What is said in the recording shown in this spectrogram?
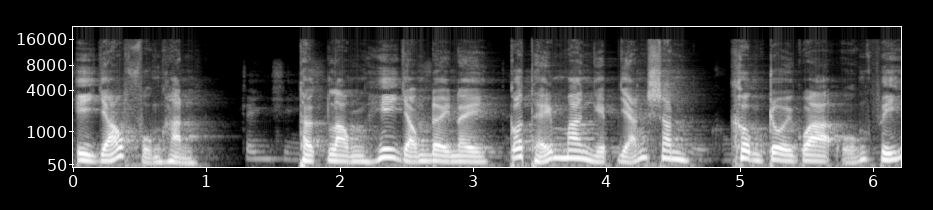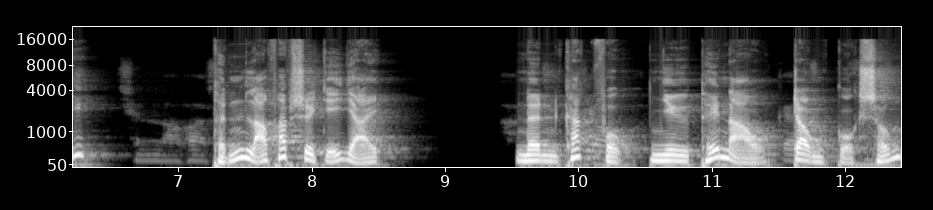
y giáo phụng hành. Thật lòng hy vọng đời này có thể mang nghiệp giảng sanh, không trôi qua uổng phí. Thỉnh lão pháp sư chỉ dạy, nên khắc phục như thế nào trong cuộc sống.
